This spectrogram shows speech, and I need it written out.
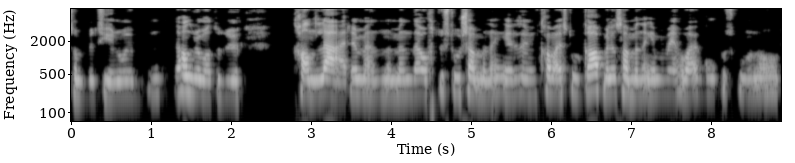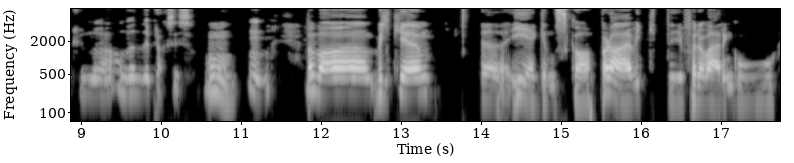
som betyr noe. Det handler om at du kan lære, men, men, det er ofte stor sammenheng, eller det kan være stort gap mellom sammenhengen med å være god på skolen og kunne anvende det i praksis. Mm. Mm. Men hva, hvilke eh, egenskaper da er viktig for å være en god,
